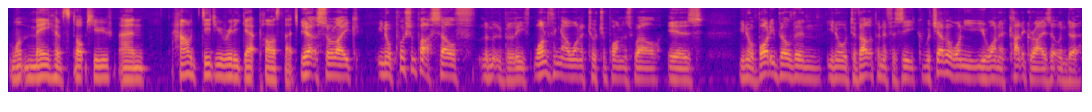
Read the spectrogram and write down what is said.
what may have stopped you and how did you really get past that? Yeah, so like, you know, pushing past self limited belief, one thing I want to touch upon as well is, you know, bodybuilding, you know, developing a physique, whichever one you, you want to categorize it under.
